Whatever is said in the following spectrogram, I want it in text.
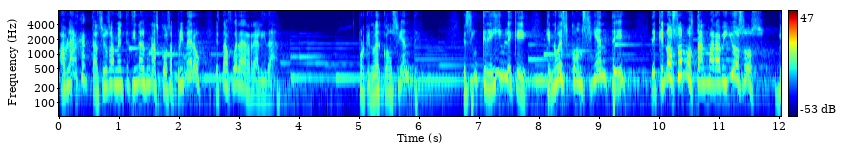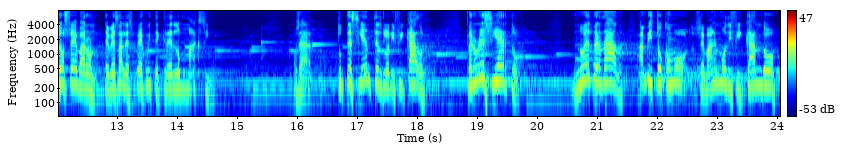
Hablar jactanciosamente tiene algunas cosas. Primero, está fuera de realidad. Porque no es consciente. Es increíble que, que no es consciente de que no somos tan maravillosos. Yo sé, varón, te ves al espejo y te crees lo máximo. O sea, tú te sientes glorificado, pero no es cierto. No es verdad. ¿Han visto cómo se van modificando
